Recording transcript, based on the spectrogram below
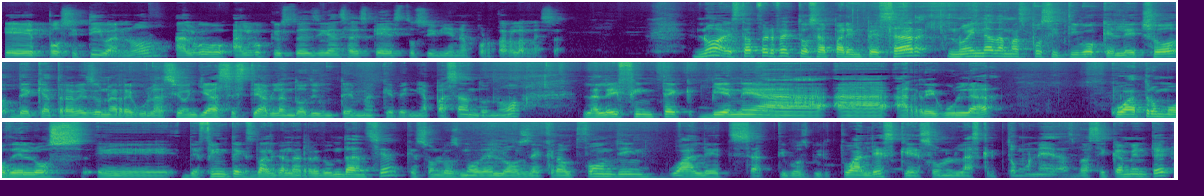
eh, positiva, ¿no? Algo, algo que ustedes digan, ¿sabes que Esto sí viene a aportar a la mesa. No, está perfecto. O sea, para empezar, no hay nada más positivo que el hecho de que a través de una regulación ya se esté hablando de un tema que venía pasando, ¿no? La ley FinTech viene a, regular cuatro modelos eh, de fintechs, valga la redundancia, que son los modelos de crowdfunding, wallets, activos virtuales, que son las criptomonedas básicamente,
